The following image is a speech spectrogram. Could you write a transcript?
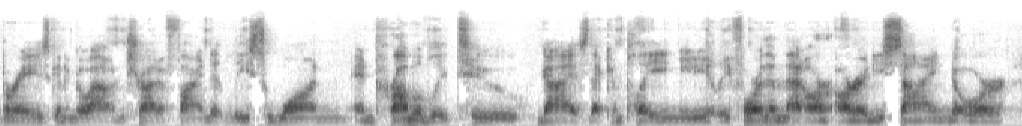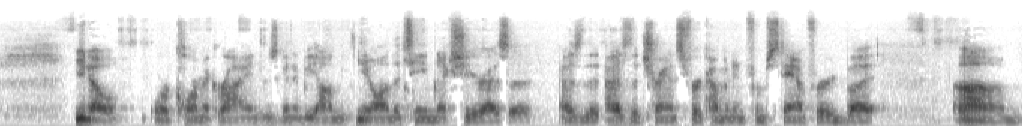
Brey is going to go out and try to find at least one and probably two guys that can play immediately for them that aren't already signed or you know, or Cormac Ryan, who's going to be on, you know, on the team next year as a as the as the transfer coming in from Stanford. But, um,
